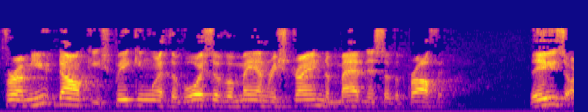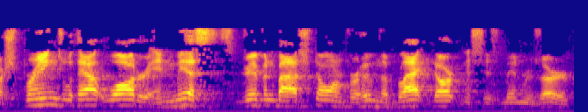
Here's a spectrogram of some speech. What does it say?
For a mute donkey speaking with the voice of a man restrained the madness of the prophet. These are springs without water and mists driven by a storm for whom the black darkness has been reserved.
